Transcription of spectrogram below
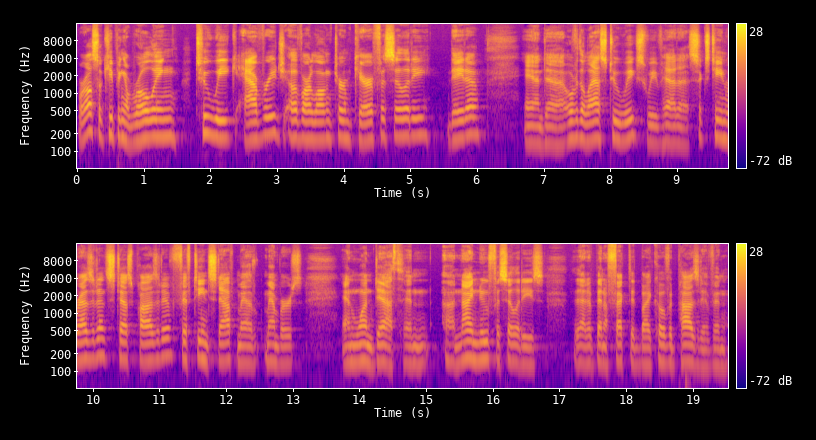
We're also keeping a rolling two-week average of our long-term care facility data. And uh, over the last two weeks, we've had uh, 16 residents test positive, 15 staff me- members, and one death, and uh, nine new facilities that have been affected by COVID positive. And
